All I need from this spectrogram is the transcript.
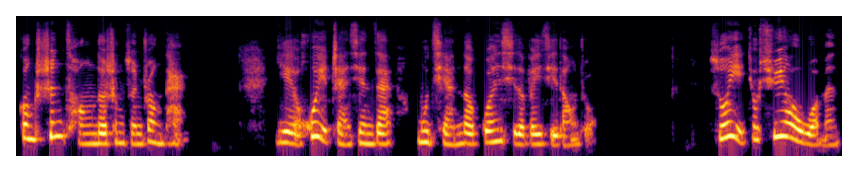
更深层的生存状态，也会展现在目前的关系的危机当中。所以，就需要我们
